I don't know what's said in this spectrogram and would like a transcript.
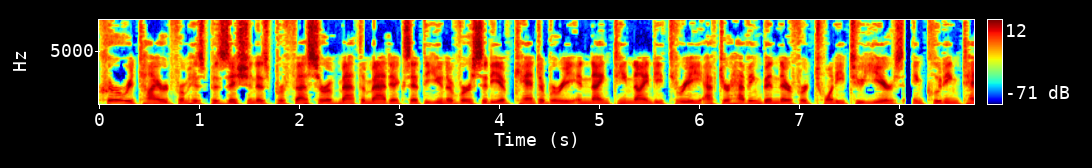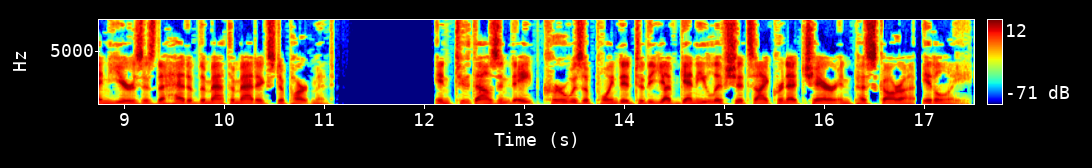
Kerr retired from his position as Professor of Mathematics at the University of Canterbury in 1993 after having been there for 22 years, including 10 years as the head of the mathematics department. In 2008 Kerr was appointed to the Yevgeny Lifshitz ICRANet Chair in Pescara, Italy.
